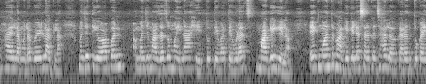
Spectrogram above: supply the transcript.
व्हायला मला वेळ लागला. म्हणजे तेव्हा पण म्हणजे माझा जो महिना आहे तो तेव्हा तेवढाच मागे गेला. एक मंथ मागे गेल्यासारखं झालं कारण तो काही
